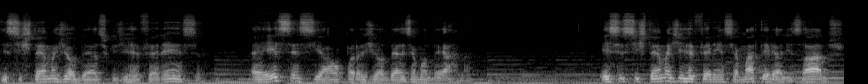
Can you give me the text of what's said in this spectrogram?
de sistemas geodésicos de referência é essencial para a geodésia moderna. Esses sistemas de referência materializados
